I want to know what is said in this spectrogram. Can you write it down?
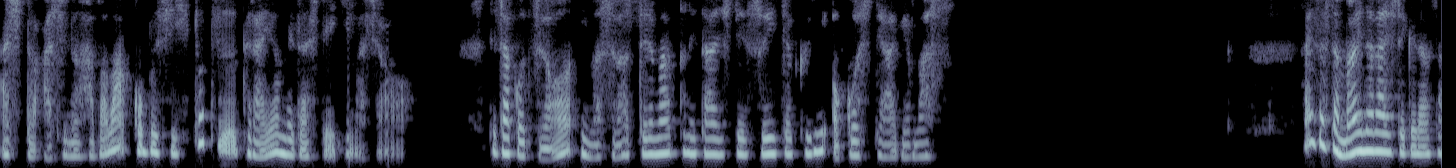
足と足の幅は拳一つくらいを目指していきましょう。で座骨を今座ってるマットに対して垂直に起こしてあげます。はい、そしたら前習いしてくださ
